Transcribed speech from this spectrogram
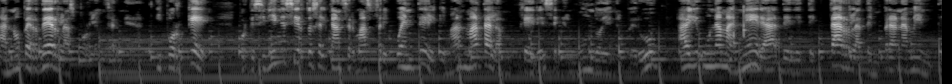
a no perderlas por la enfermedad. ¿Y por qué? Porque si bien es cierto es el cáncer más frecuente, el que más mata a las mujeres en el mundo y en el Perú, hay una manera de detectarla tempranamente.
